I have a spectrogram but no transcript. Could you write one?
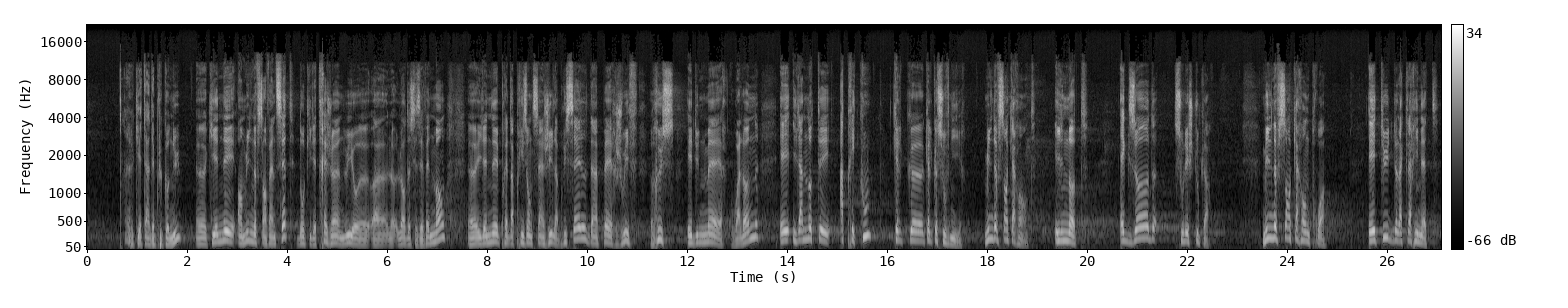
euh, qui est un des plus connus, euh, qui est né en 1927, donc il est très jeune, lui, lors de ces événements. il est né près de la prison de Saint-Gilles à Bruxelles, d'un père juif russe et d'une mère wallonne, et il a noté après coup quelques, souvenirs. 1940, il note Exode sous les Stuka. 1943, étude de la clarinette.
